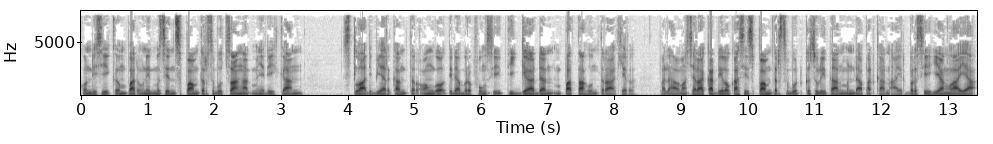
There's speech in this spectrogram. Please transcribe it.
kondisi keempat unit mesin spam tersebut sangat menyedihkan. Setelah dibiarkan teronggok tidak berfungsi 3 dan 4 tahun terakhir. Padahal masyarakat di lokasi spam tersebut kesulitan mendapatkan air bersih yang layak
